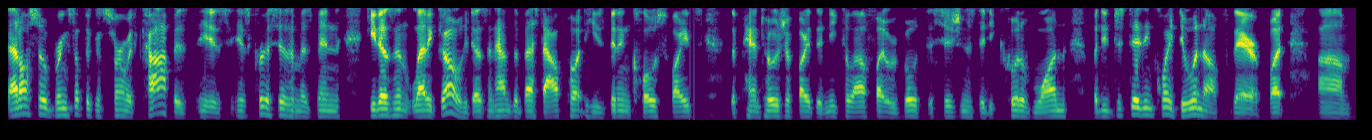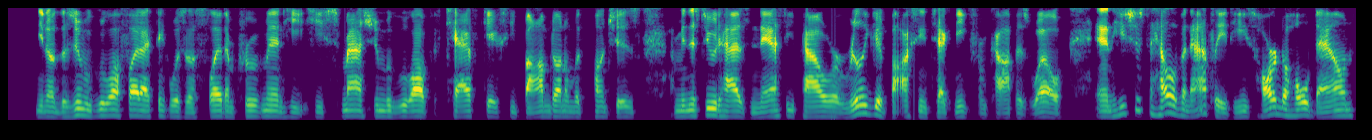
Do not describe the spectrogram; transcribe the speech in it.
that also brings up the concern with Kape is his his criticism has been he doesn't let it go. He doesn't have the best output. He's been in close fights. The Pantoja fight, the Nicolau fight were both decisions that he could have won, but he just didn't quite do enough there there. But um, you know, the Zhumagulov fight I think was a slight improvement. He he smashed Zhumagulov with calf kicks. He bombed on him with punches. I mean, this dude has nasty power, really good boxing technique from Kape as well, and he's just a hell of an athlete. He's hard to hold down.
